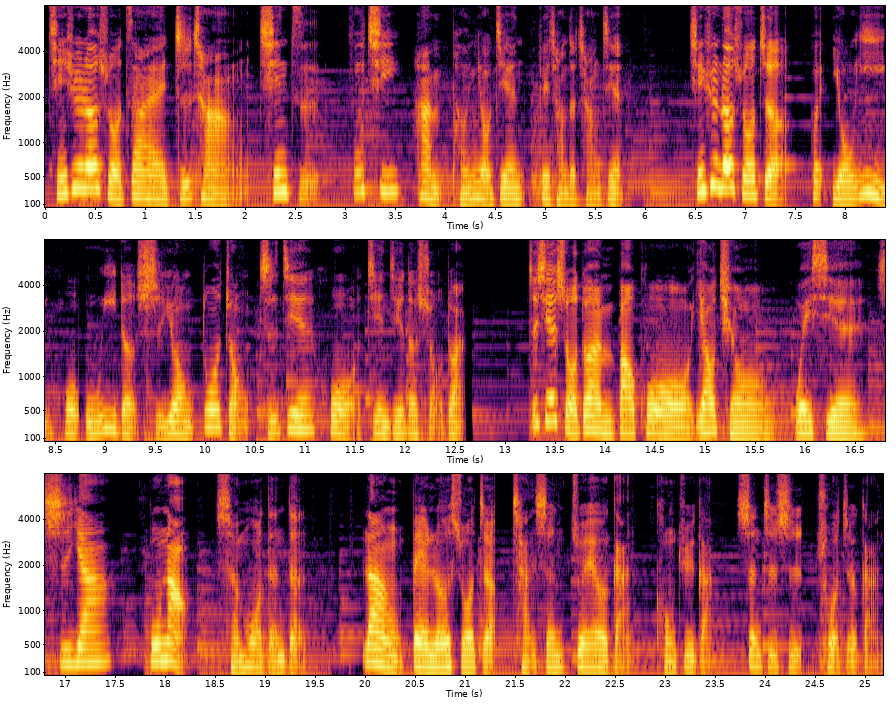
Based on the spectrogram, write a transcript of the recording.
情绪勒索在职场、亲子、夫妻和朋友间非常的常见。情绪勒索者会有意或无意的使用多种直接或间接的手段，这些手段包括要求、威胁、施压、哭闹、沉默等等，让被勒索者产生罪恶感、恐惧感，甚至是挫折感。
